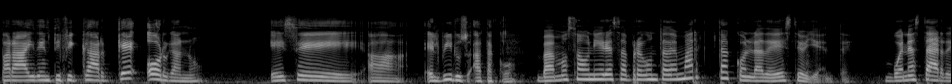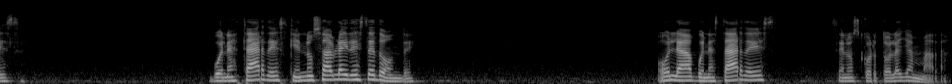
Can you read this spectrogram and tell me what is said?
para identificar qué órgano ese ah, el virus atacó. Vamos a unir esa pregunta de Marta con la de este oyente. Buenas tardes. Buenas tardes. ¿Quién nos habla y desde dónde? Hola, buenas tardes. Se nos cortó la llamada.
